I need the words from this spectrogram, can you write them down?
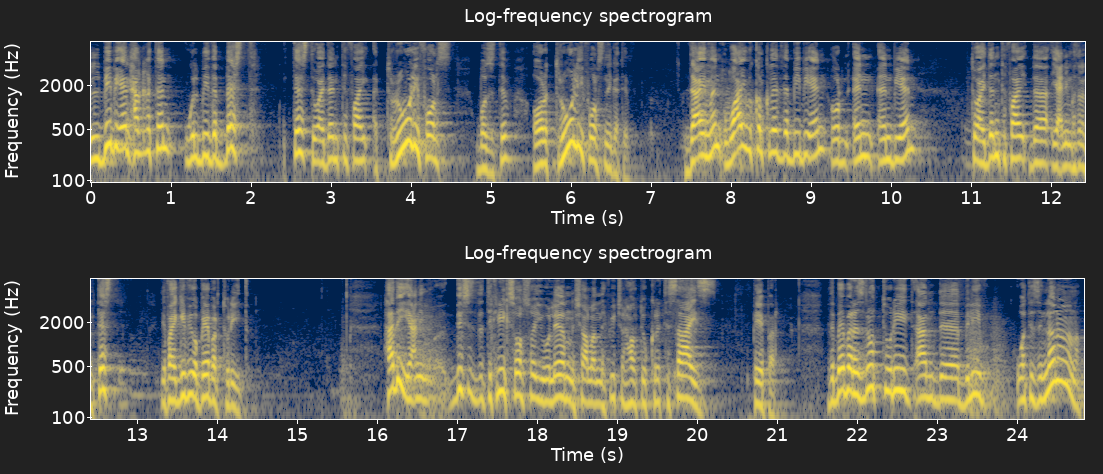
البي بي ان حقيقة will be the best test to identify a truly false positive or a truly false negative. دائما why we calculate the BBN or N, NBN to identify the يعني مثلا test if I give you a paper to read هذه يعني this is the techniques also you will learn إن شاء الله in the future how to criticize paper. The paper is not to read and uh, believe what is in no no no no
